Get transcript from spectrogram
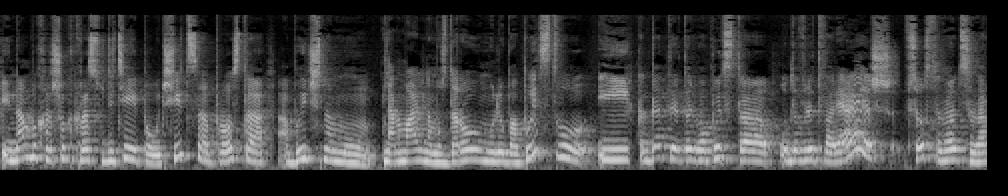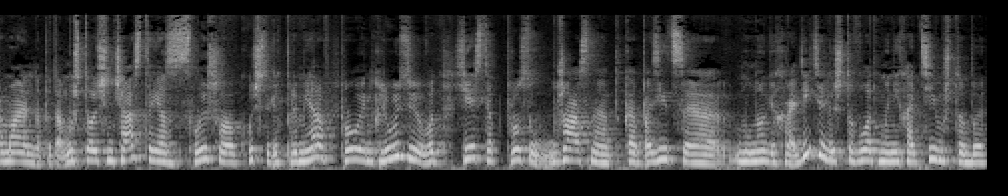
И нам бы хорошо как раз у детей поучиться просто обычному, нормальному, здоровому любопытству. И когда ты это любопытство удовлетворяешь, все становится нормально, потому что очень часто я слышала кучу таких примеров про инклюзию. Вот есть есть просто ужасная такая позиция многих родителей, что вот мы не хотим, чтобы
